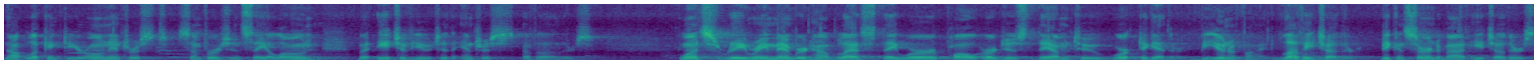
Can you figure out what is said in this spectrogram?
not looking to your own interests, some versions say alone, but each of you to the interests of others. Once they remembered how blessed they were, Paul urges them to work together, be unified, love each other, be concerned about each other's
